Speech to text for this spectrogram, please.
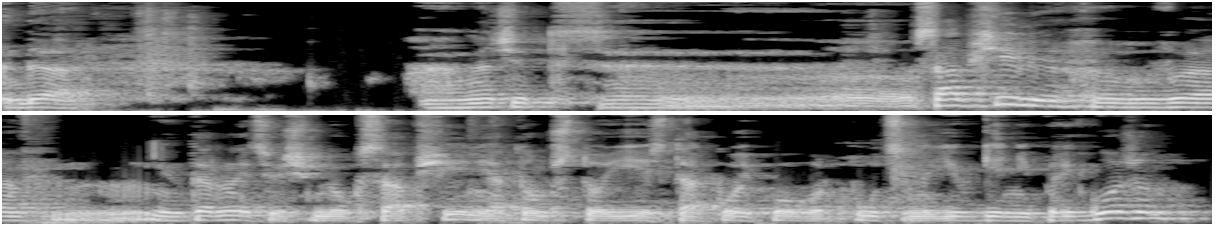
да, значит, э, сообщили в интернете очень много сообщений о том, что есть такой повар Путина Евгений Пригожин,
